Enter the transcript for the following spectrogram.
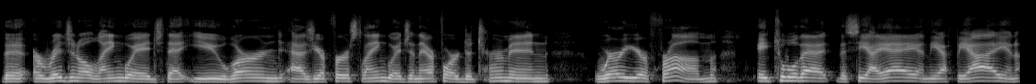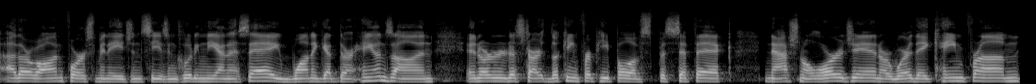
the original language that you learned as your first language and therefore determine where you're from a tool that the CIA and the FBI and other law enforcement agencies, including the NSA, want to get their hands on in order to start looking for people of specific national origin or where they came from.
